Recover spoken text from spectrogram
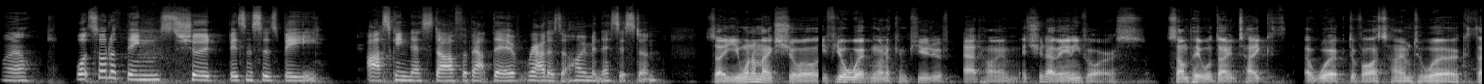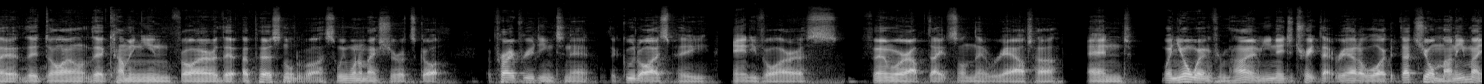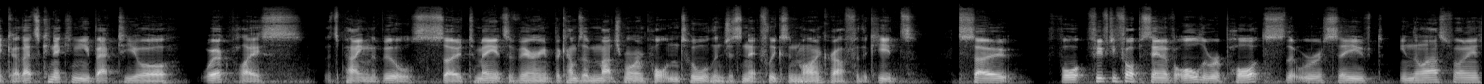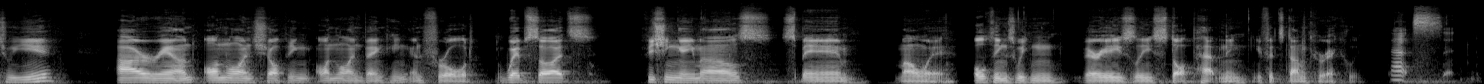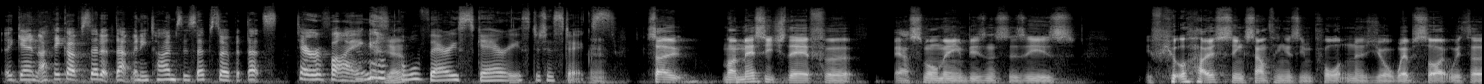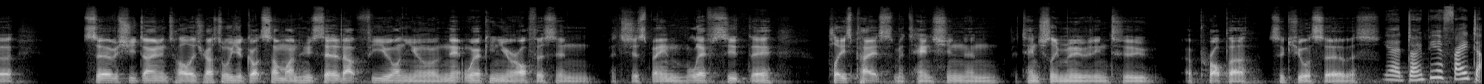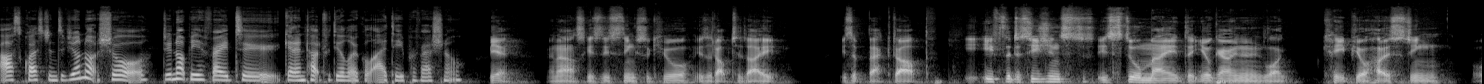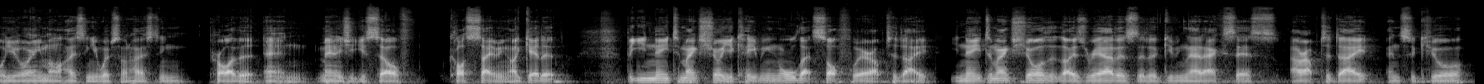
Wow. What sort of things should businesses be asking their staff about their routers at home in their system? So you want to make sure if you're working on a computer at home, it should have antivirus. Some people don't take a work device home to work. They, they're dial, they're coming in via the, a personal device. We want to make sure it's got appropriate internet with a good ISP, antivirus, firmware updates on their router, and when you're working from home, you need to treat that router like that's your money maker. That's connecting you back to your workplace that's paying the bills. So to me, it's a very becomes a much more important tool than just Netflix and Minecraft for the kids. So for 54% of all the reports that were received in the last financial year are around online shopping, online banking, and fraud. Websites, phishing emails, spam, malware. All things we can very easily stop happening if it's done correctly. That's again, I think I've said it that many times this episode, but that's terrifying. Yeah. All very scary statistics. So my message there for our small medium businesses is if you're hosting something as important as your website with a service you don't entirely trust or you've got someone who set it up for you on your network in your office and it's just been left sit there, please pay it some attention and potentially move it into a proper secure service. Yeah, don't be afraid to ask questions. If you're not sure, do not be afraid to get in touch with your local IT professional. Yeah, and ask is this thing secure? Is it up to date? Is it backed up? If the decision is still made that you're going to like keep your hosting or your email hosting, your website hosting private and manage it yourself, cost saving, I get it. But you need to make sure you're keeping all that software up to date. You need to make sure that those routers that are giving that access are up to date and secure.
